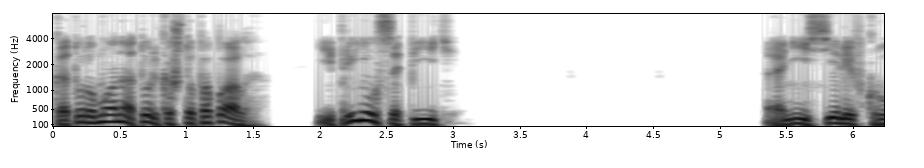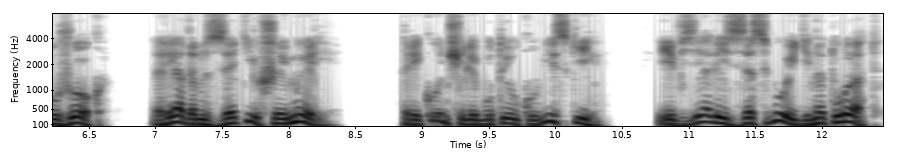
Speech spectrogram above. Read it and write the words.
которому она только что попала, и принялся пить. Они сели в кружок рядом с затихшей Мэри, прикончили бутылку виски и взялись за свой денатурат.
